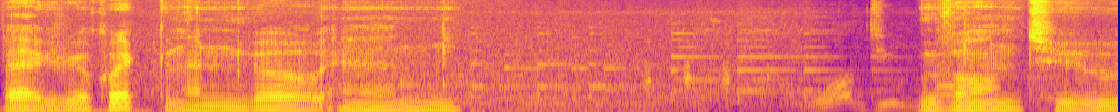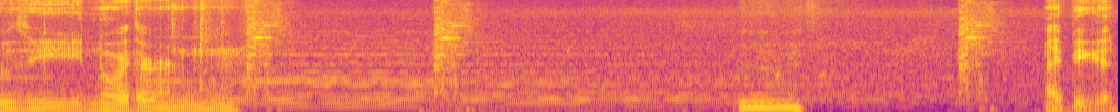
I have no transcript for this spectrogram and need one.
Bags real quick and then go and move on to the northern. Hmm. Might be good.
